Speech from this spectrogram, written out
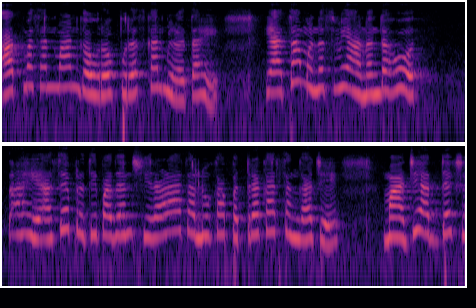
आत्मसन्मान गौरव पुरस्कार मिळत आहे. याचा मनस्वी आनंद होत आहे असे प्रतिपादन शिराळा तालुका पत्रकार संघाचे माजी अध्यक्ष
